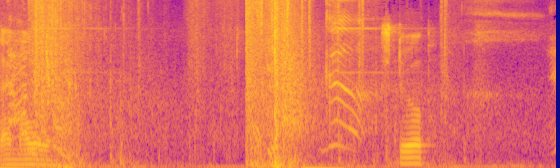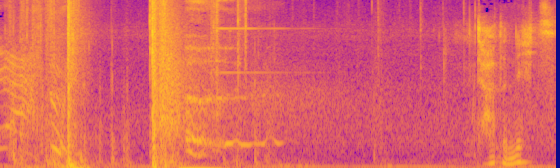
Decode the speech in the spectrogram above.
Dein Maul. Stirb. Der hatte nichts.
